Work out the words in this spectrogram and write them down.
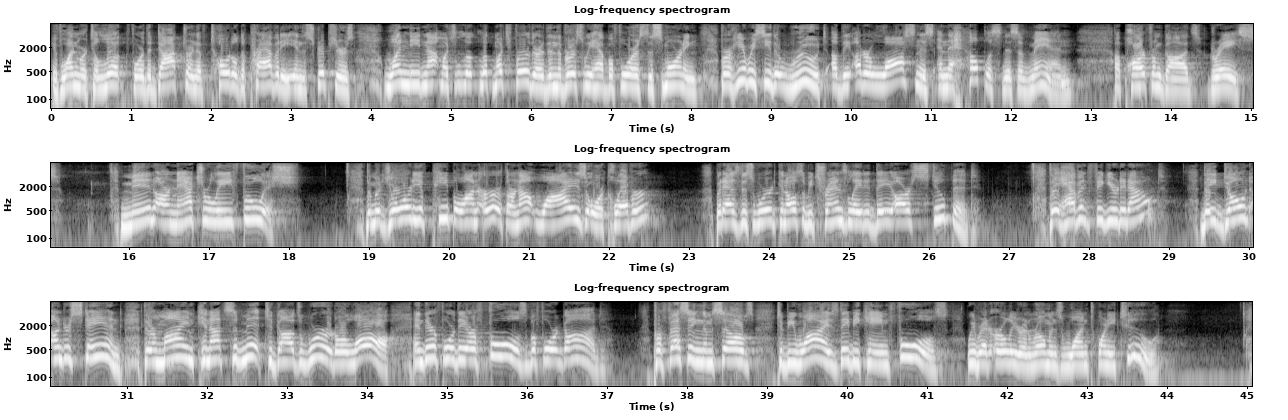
If one were to look for the doctrine of total depravity in the scriptures, one need not much look, look, much further than the verse we have before us this morning. For here we see the root of the utter lostness and the helplessness of man apart from God's grace. Men are naturally foolish. The majority of people on earth are not wise or clever, but as this word can also be translated, they are stupid. They haven't figured it out. They don't understand. Their mind cannot submit to God's word or law, and therefore they are fools before God. Professing themselves to be wise, they became fools. We read earlier in Romans 1:22.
